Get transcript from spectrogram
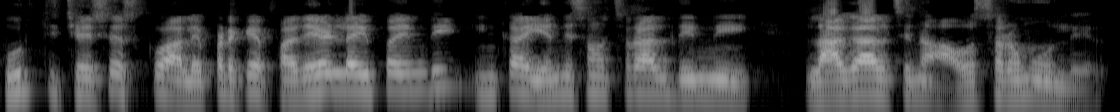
పూర్తి చేసేసుకోవాలి. ఇప్పటికే పదేళ్ళు అయిపోయింది. ఇంకా ఎన్ని సంవత్సరాలు దీన్ని లాగాల్సిన అవసరమూ లేదు.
